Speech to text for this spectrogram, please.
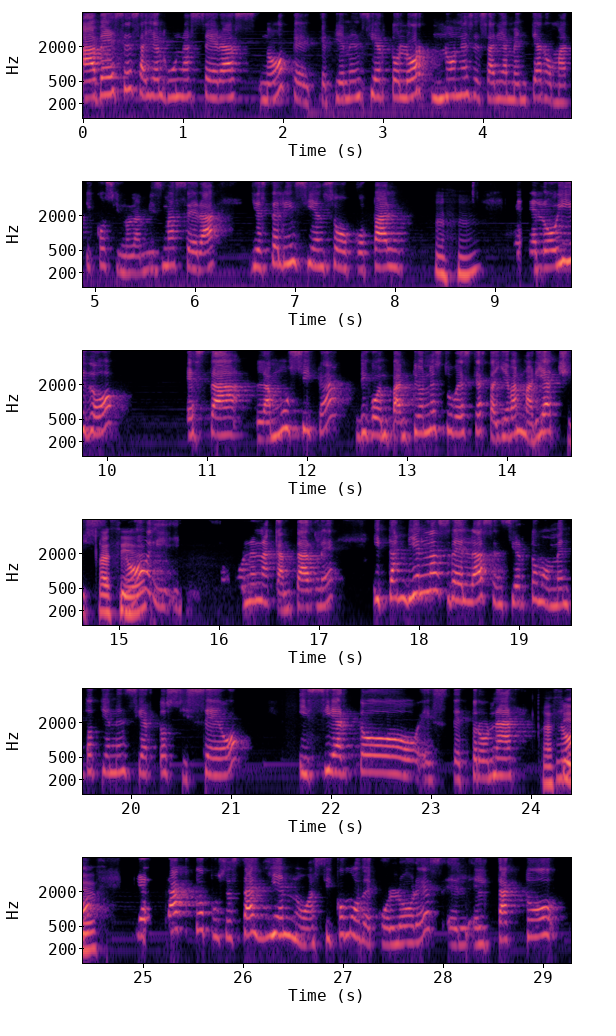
a veces hay algunas ceras, ¿no? Que, tienen cierto olor, no necesariamente aromático, sino la misma cera, y está el incienso o copal. En el oído está la música, digo, en panteones tú ves que hasta llevan mariachis, ¿no? Y, se ponen a cantarle. Y también las velas en cierto momento tienen cierto siseo y cierto este, tronar, Así ¿no? es. Y el tacto pues está lleno, así como de colores, el, el tacto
